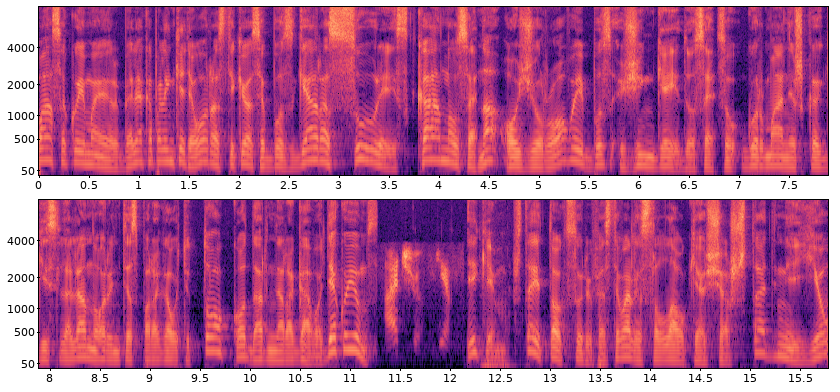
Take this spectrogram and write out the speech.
pasakojimą ir belieka palinkėti, oras tikiuosi bus geras, sūriai, skanus, na, o žiūrovai bus žingeidus, su gurmaniška gislele norintis paragauti to, ko dar neragavo. Dėkui Jums. Ačiū. Iki. Štai toks sūrių festivalis laukia šeštadienį, jau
